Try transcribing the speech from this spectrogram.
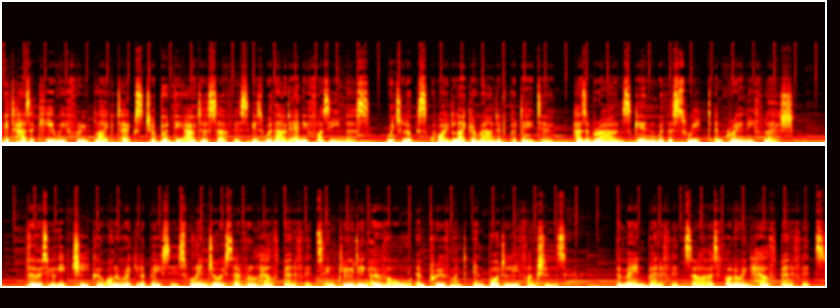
it has a kiwi fruit-like texture but the outer surface is without any fuzziness, which looks quite like a rounded potato, has a brown skin with a sweet and grainy flesh. Those who eat Chico on a regular basis will enjoy several health benefits including overall improvement in bodily functions. The main benefits are as following health benefits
